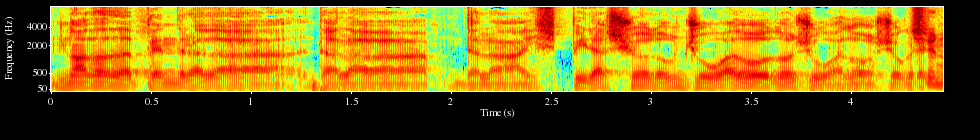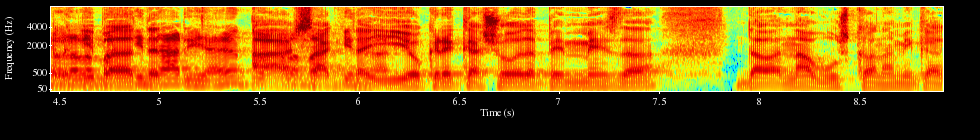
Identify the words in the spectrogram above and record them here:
no ha de dependre de, de, la, de la inspiració d'un jugador o dos jugadors. Jo crec Sinó que de la maquinària, eh? Ah, exacte, maquinària. i jo crec que això depèn més d'anar a buscar una mica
